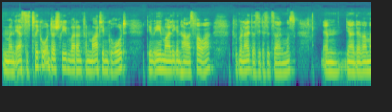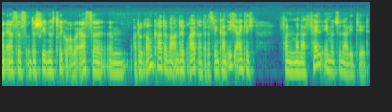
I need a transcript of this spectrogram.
mein erstes Trikot unterschrieben war dann von Martin Groth, dem ehemaligen HSVer. Tut mir leid, dass ich das jetzt sagen muss. Ähm, ja, der war mein erstes unterschriebenes Trikot, aber erste ähm, Autogrammkarte war André Breitreiter. Deswegen kann ich eigentlich von meiner Fan-Emotionalität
